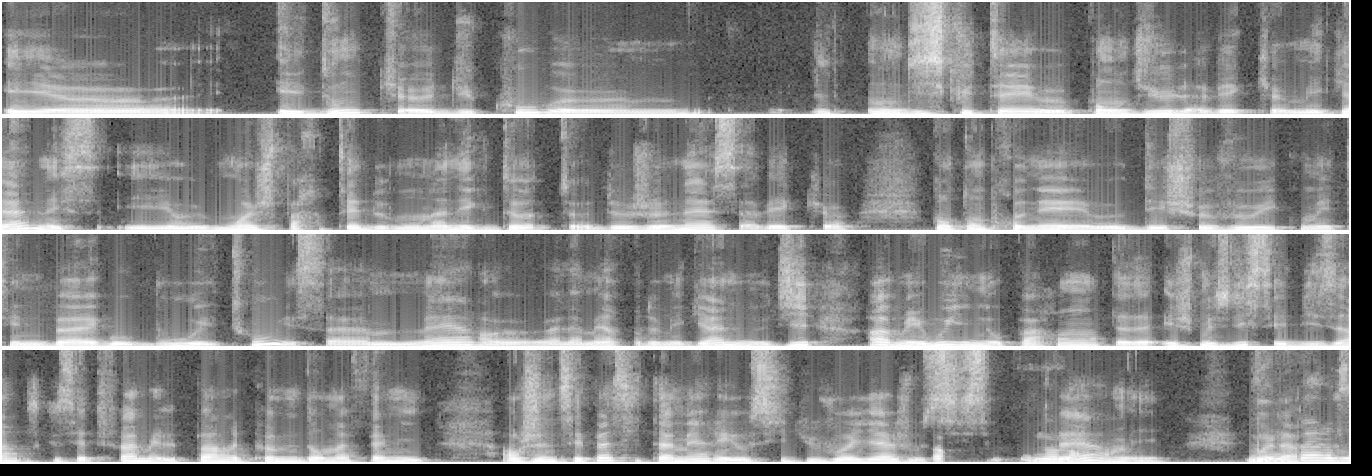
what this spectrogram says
Et, euh, et donc, du coup, on discutait euh, pendule avec euh, Mégane et, et, euh, moi, je partais de mon anecdote de jeunesse avec euh, quand on prenait des cheveux et qu'on mettait une bague au bout et tout. Et sa mère, à la mère de Mégane, me dit Ah, mais oui, nos parents. Et je me suis dit C'est bizarre parce que cette femme, elle parle comme dans ma famille. Alors, je ne sais pas si ta mère est aussi du voyage ou si c'est ton Non, non. père, mais voilà. Mon père est de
